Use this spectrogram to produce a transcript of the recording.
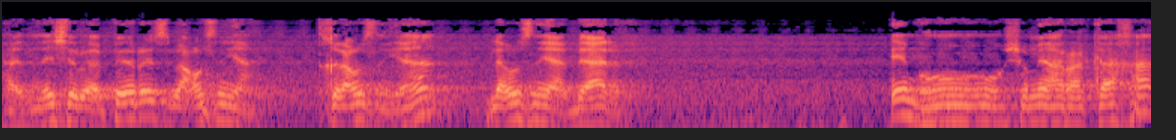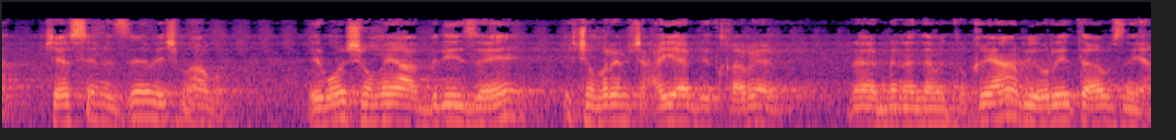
הנשר והפרס והאוזנייה. תחילה אוזנייה לאוזנייה, באלף. אם הוא שומע רק ככה, שישים את זה וישמע בו. אם הוא שומע בלי זה, יש אומרים שחייב להתחרב לבן אדם ותוקע ויוריד את האוזנייה.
